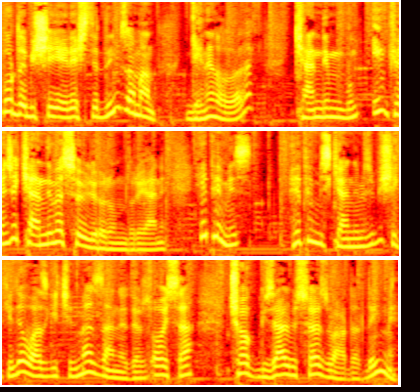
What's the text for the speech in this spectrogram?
Burada bir şeyi eleştirdiğim zaman genel olarak kendim bunu ilk önce kendime söylüyorumdur yani. Hepimiz Hepimiz kendimizi bir şekilde vazgeçilmez zannediyoruz. Oysa çok güzel bir söz vardır değil mi?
